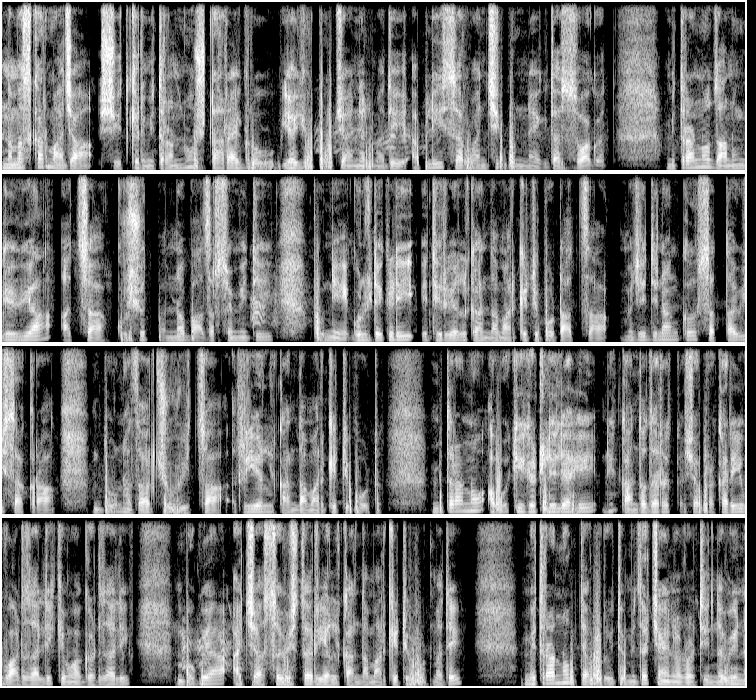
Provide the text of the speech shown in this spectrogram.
नमस्कार माझ्या शेतकरी मित्रांनो स्टार ॲग्रो या यूट्यूब चॅनलमध्ये आपली सर्वांची पुन्हा एकदा स्वागत. मित्रांनो जाणून घेऊया आजचा कृषी उत्पन्न बाजार समिती पुणे गुलटेकडी येथील कांदा मार्केट रिपोर्ट आजचा. म्हणजे दिनांक सत्तावीस अकरा दोन हजार चोवीसचा रिअल कांदा मार्केट रिपोर्ट मित्रांनो आवकी घटलेली आहे आणि कांदा दरात कशाप्रकारे वाढ झाली किंवा घट झाली बघूया आजच्या सविस्तर रिअल कांदा मार्केट रिपोर्टमध्ये मित्रांनो त्यापूर्वी तुम्ही जर चॅनलवरती नवीन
